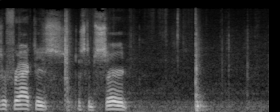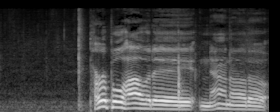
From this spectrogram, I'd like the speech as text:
Backwards refractors. Just absurd. Purple Holliday. Non-auto.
